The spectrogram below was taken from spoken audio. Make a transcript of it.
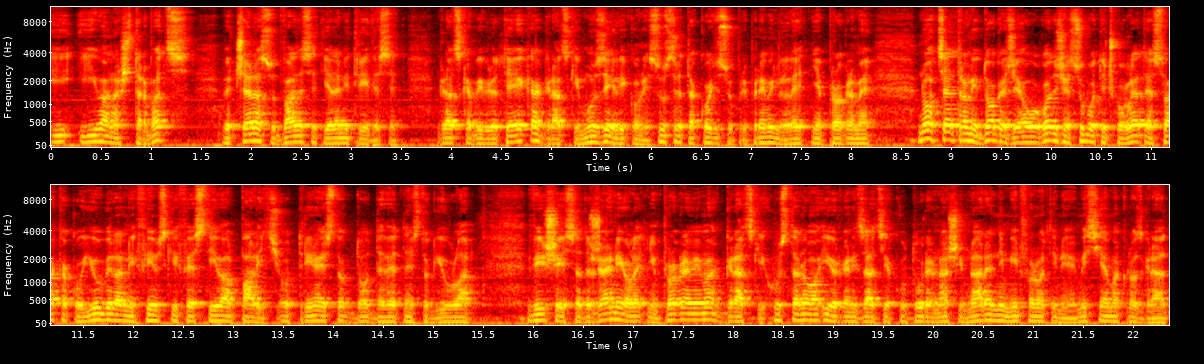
i Ivana Štrbac večera su 21.30. Gradska biblioteka, Gradski muzej i likovni susret također su pripremili letnje programe No, centralni događaj ovogodišnje subotičkog leta je svakako jubilarni filmski festival Palić od 13. do 19. jula. Više i sadržajnije o letnjim programima, gradskih ustanova i organizacija kulture u našim narednim informativnim emisijama kroz grad.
